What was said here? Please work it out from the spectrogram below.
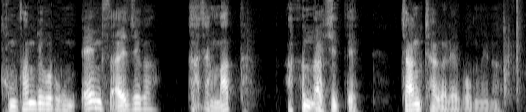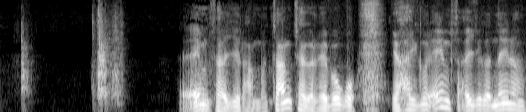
통상적으로 보면 M 사이즈가 가장 맞다. 낚싯대 장착을 해보면은 M 사이즈를 한번 장착을 해보고 야 이건 M 사이즈가 내는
